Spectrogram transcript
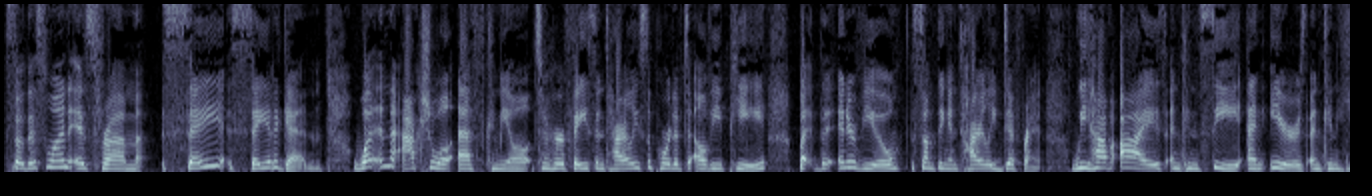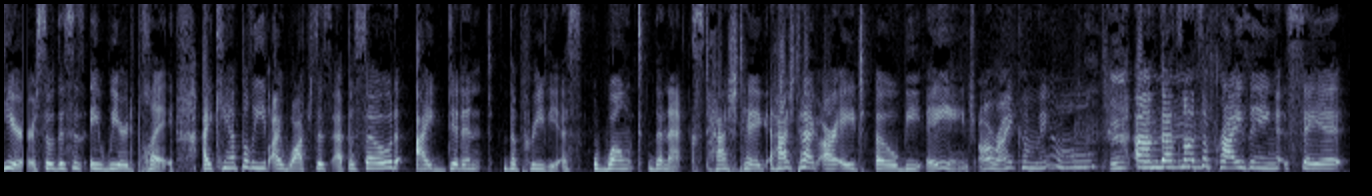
So this one is from Say Say It Again. What in the actual F, Camille, to her face entirely supportive to LVP, but the interview, something entirely different. We have eyes and can see and ears and can hear. So this is a weird play. I can't believe I watched this episode. I didn't the previous. Won't the next. Hashtag hashtag R H O B H. All right, Camille. Um, that's not surprising. Say it.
